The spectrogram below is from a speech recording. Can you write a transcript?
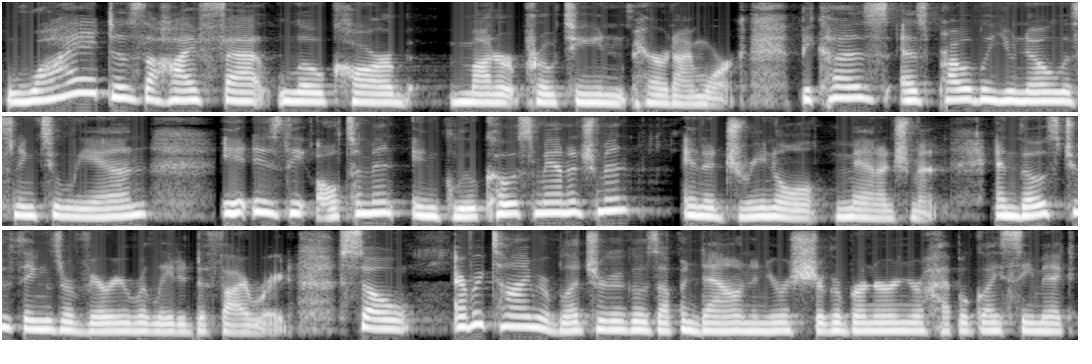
Why does the high fat, low carb, moderate protein paradigm work? Because, as probably you know, listening to Leanne, it is the ultimate in glucose management and adrenal management. And those two things are very related to thyroid. So every time your blood sugar goes up and down and you're a sugar burner and you're hypoglycemic,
